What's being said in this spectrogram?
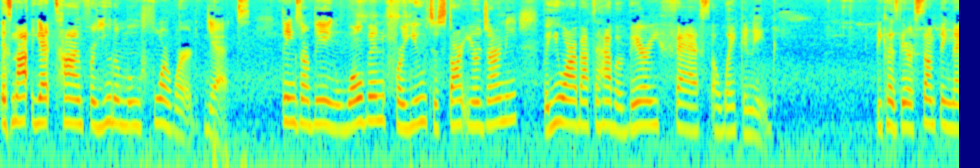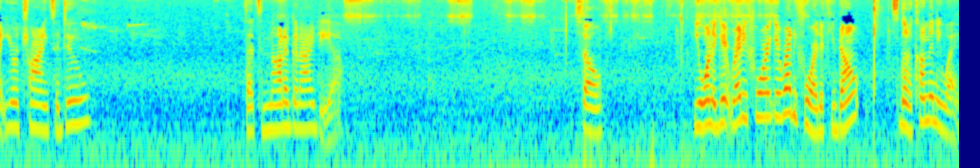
It's not yet time for you to move forward yet. Things are being woven for you to start your journey, but you are about to have a very fast awakening because there's something that you're trying to do that's not a good idea. So, you want to get ready for it, get ready for it. If you don't, it's going to come anyway.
